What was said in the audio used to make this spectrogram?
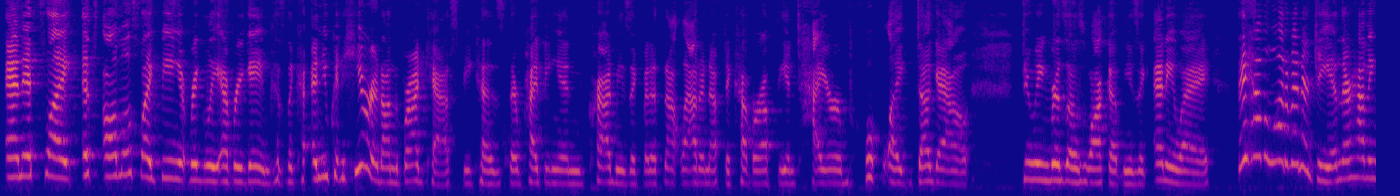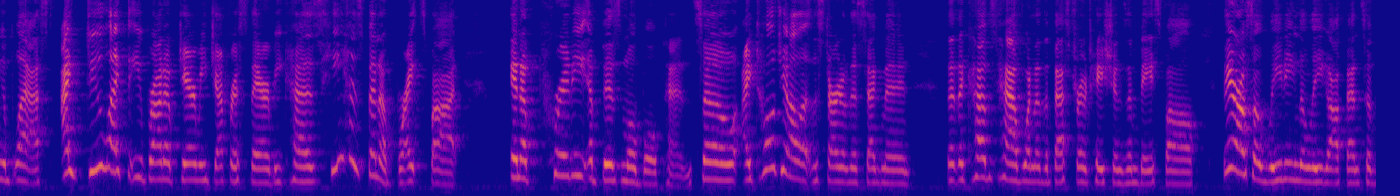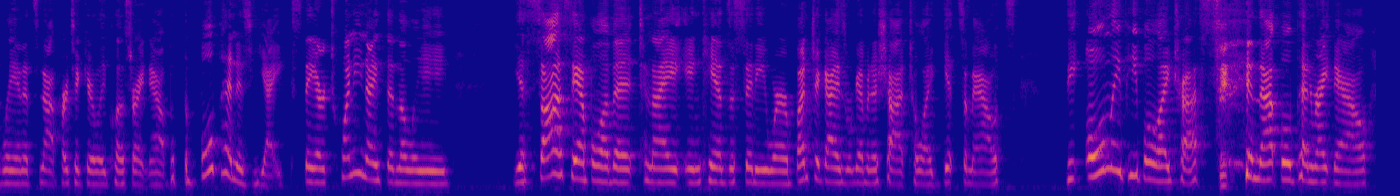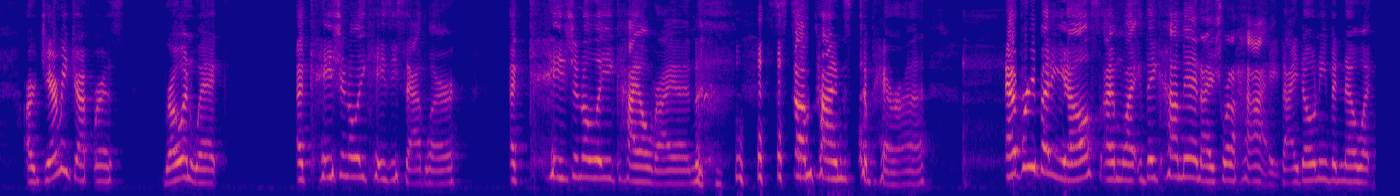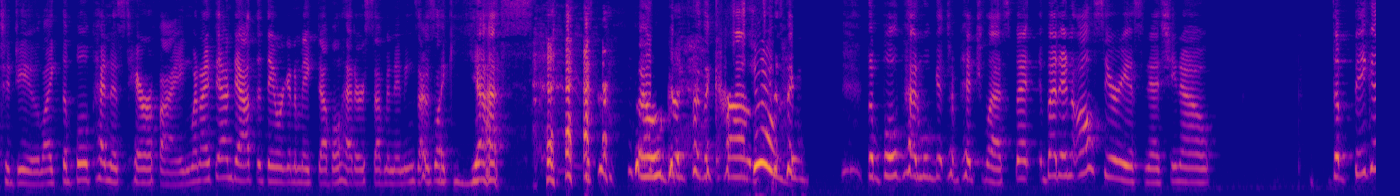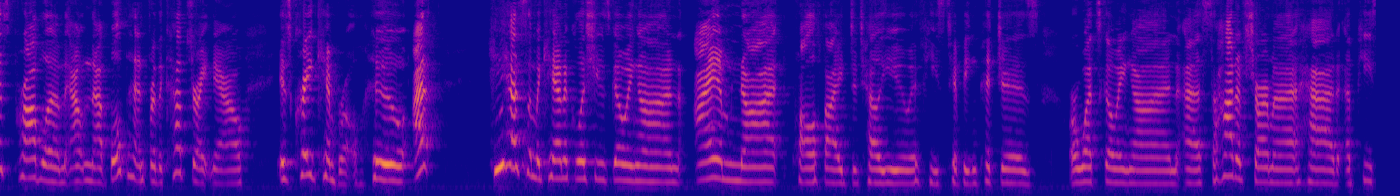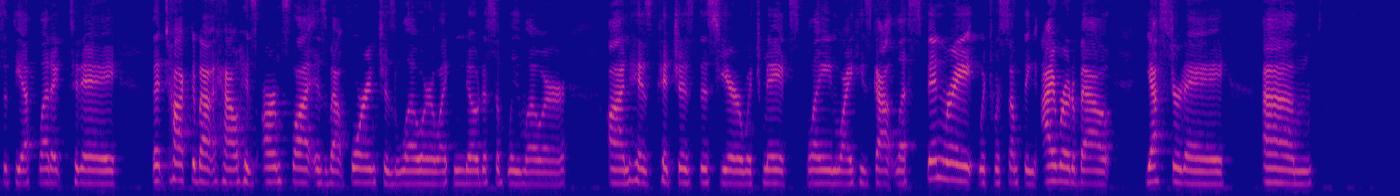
and it's like it's almost like being at Wrigley every game because the and you can hear it on the broadcast because they're piping in crowd music, but it's not loud enough to cover up the entire like dugout doing Rizzo's walk up music. Anyway, they have a lot of energy and they're having a blast. I do like that you brought up Jeremy Jeffress there because he has been a bright spot in a pretty abysmal bullpen. So I told y'all at the start of this segment that the Cubs have one of the best rotations in baseball. They are also leading the league offensively, and it's not particularly close right now. But the bullpen is yikes. They are 29th in the league. You saw a sample of it tonight in Kansas City where a bunch of guys were given a shot to like get some outs. The only people I trust in that bullpen right now are Jeremy Jeffress, Rowan Wick, occasionally Casey Sadler, occasionally Kyle Ryan, sometimes Tepera everybody else, I'm like, they come in, I just want to hide. I don't even know what to do. Like the bullpen is terrifying. When I found out that they were going to make doubleheader seven innings, I was like, yes, so good for the Cubs. They, the bullpen will get to pitch less. But but in all seriousness, you know, the biggest problem out in that bullpen for the Cubs right now is Craig Kimbrel, who I he has some mechanical issues going on. I am not qualified to tell you if he's tipping pitches or what's going on. Uh, Sahadev Sharma had a piece at The Athletic today that talked about how his arm slot is about four inches lower, like noticeably lower on his pitches this year, which may explain why he's got less spin rate, which was something I wrote about yesterday. Um,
